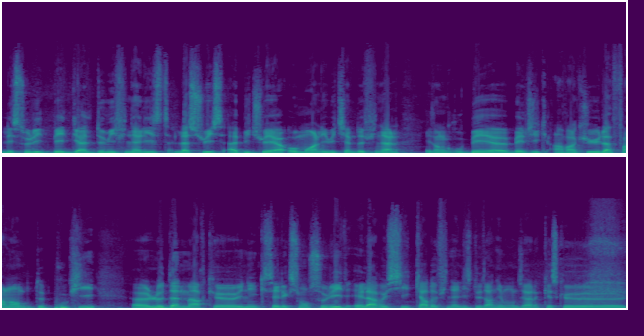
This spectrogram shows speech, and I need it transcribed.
les solides Pays de Galles demi-finalistes, la Suisse habituée à au moins les huitièmes de finale et dans le groupe B euh, Belgique invaincue, la Finlande de euh, le Danemark euh, une sélection solide et la Russie quart de finaliste du dernier mondial. Qu'est-ce que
